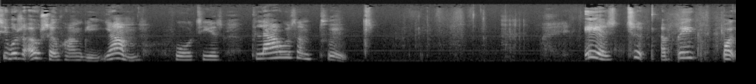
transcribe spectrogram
She was also hungry. Yum, thought Ears, flowers and fruit. Ears took a big bite.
